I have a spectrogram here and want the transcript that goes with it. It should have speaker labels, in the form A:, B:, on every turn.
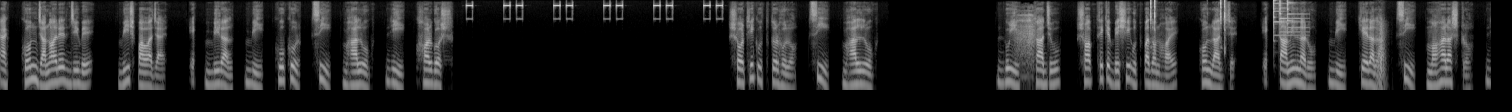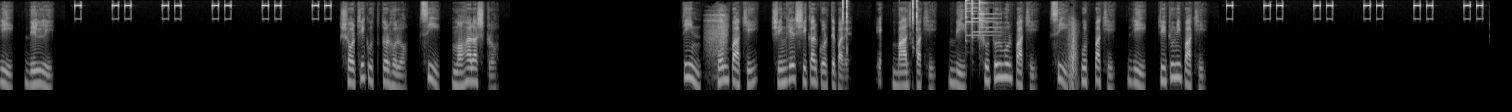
A: এক, কোন জানোয়ারের জীবে বিষ পাওয়া যায়? এক বিড়াল, বি, কুকুর, সি, ভালুক, ডি, খরগোশ। সঠিক উত্তর হল সি, ভাল্লুক। দুই, কাজু সব থেকে বেশি উৎপাদন হয় কোন রাজ্যে? এক Tamil Nadu, B, Kerala, C, Maharashtra. D Delhi. সঠিক উত্তর হল সি, মহারাষ্ট্র। তিন, কোন পাখি সিংহের শিকার করতে পারে? বাজ পাখি, বি শুতুরমুর পাখি, সি, উট পাখি, ডি টিটুনি পাখি।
